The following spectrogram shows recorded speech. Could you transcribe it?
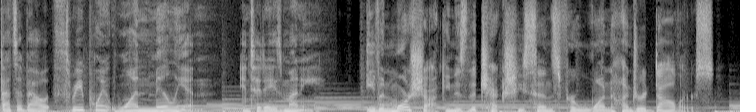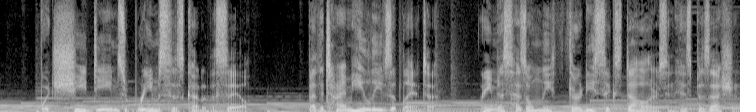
That's about 3.1 million in today's money. Even more shocking is the check she sends for $100, which she deems Remus's cut of the sale. By the time he leaves Atlanta, Remus has only $36 in his possession,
